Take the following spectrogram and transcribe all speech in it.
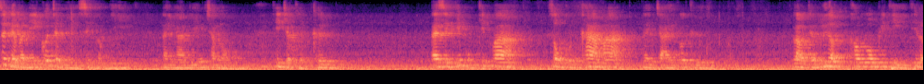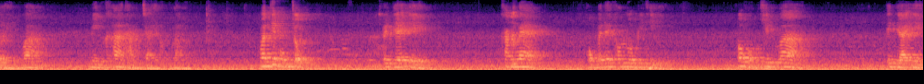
ซึ่งในวันนี้ก็จะมีสิ่งเหล่านี้ในงานเลี้ยงฉลองที่จะเกิดขึ้น แต่สิ่งที่ผมคิดว่าทรงคุณค่ามาก ในใจก็คือ เราจะเลือกเข้าร่วมพิธีที่เราเห็นว่ามีค่าทางใจของเรา วันที่ผมจบเป็นยายเอกครั้งแรก ผมไม่ได้เข้าร่วมพิธี เพราะผมคิดว่าเป็นยายเอก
